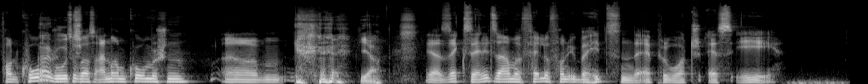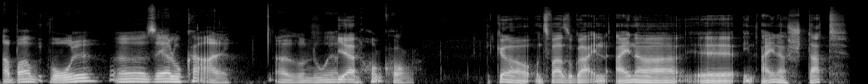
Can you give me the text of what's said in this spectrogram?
Von komisch zu was anderem komischen. Ähm, ja. Ja, sechs seltsame Fälle von Überhitzen der Apple Watch SE aber wohl äh, sehr lokal. Also nur ja. in Hongkong. Genau, und zwar sogar in einer, äh, in einer Stadt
